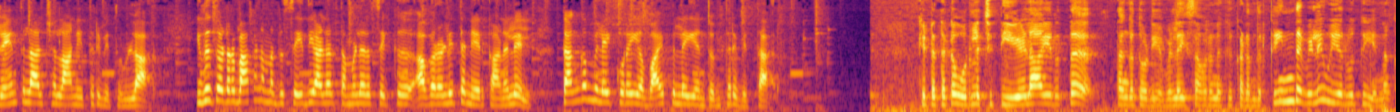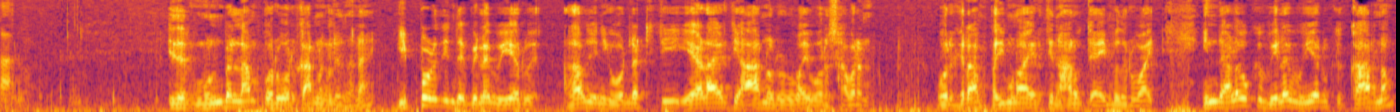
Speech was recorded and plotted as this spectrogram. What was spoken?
ஜெயந்த்லால் சலானி தெரிவித்துள்ளார். இது தொடர்பாக நமது செய்தியாளர் தமிழரசிக்கு அவர் அளித்த நேர்காணலில் தங்கம் விலை குறைய வாய்ப்பில்லை என்றும் தெரிவித்தார். கிட்டத்தட்ட ஒரு லட்சத்தி ஏழாயிரத்த தங்கத்தோடைய விலை சவரனுக்கு கடந்திருக்கு. இந்த விலை உயர்வுக்கு என்ன காரணம்? இதற்கு முன்பெல்லாம் ஒரு ஒரு காரணங்கள் இருந்தன. இப்பொழுது இந்த விலை உயர்வு அதாவது இன்னைக்கு ஒரு லட்சத்தி ஏழாயிரத்தி அறுநூறு ரூபாய் ஒரு சவரன். ஒரு கிராம் பதிமூணாயிரத்தி நானூற்றி ஐம்பது ரூபாய். இந்த அளவுக்கு விலை உயர்வுக்கு காரணம்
